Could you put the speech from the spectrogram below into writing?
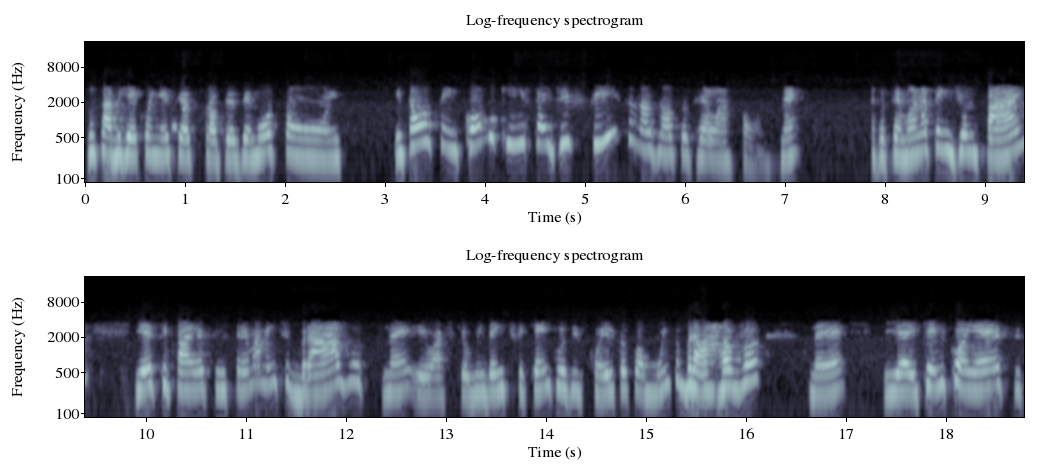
não sabe reconhecer as próprias emoções. Então, assim, como que isso é difícil nas nossas relações, né? Essa semana atendi um pai e esse pai, assim, extremamente bravo, né? Eu acho que eu me identifiquei, inclusive, com ele, que eu sou muito brava, né? E aí, quem me conhece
